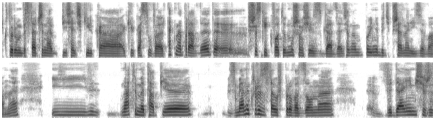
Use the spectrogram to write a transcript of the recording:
w którym wystarczy napisać kilka, kilka słów, ale tak naprawdę te wszystkie kwoty muszą się zgadzać, one powinny być przeanalizowane i na tym etapie zmiany, które zostały wprowadzone, wydaje mi się, że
